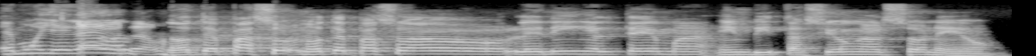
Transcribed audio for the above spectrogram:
Hemos llegado. ¿No te pasó, no te pasó a Lenín el tema invitación al soneo?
